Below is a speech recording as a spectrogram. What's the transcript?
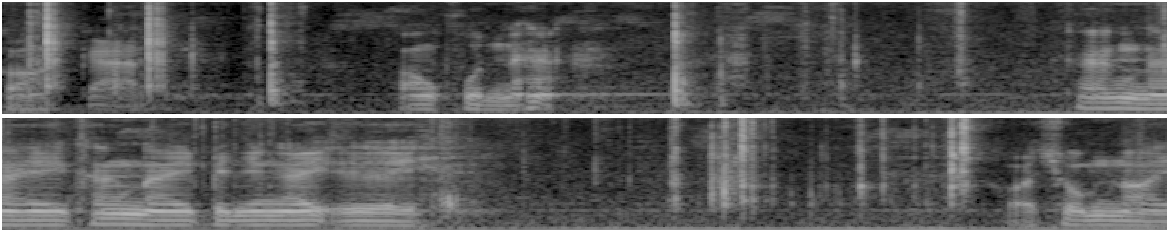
กองอากาศกองฝุ่นนะฮะ ข้างในข้างในเป็นยังไงเอ่ย ขอชมหน่อย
